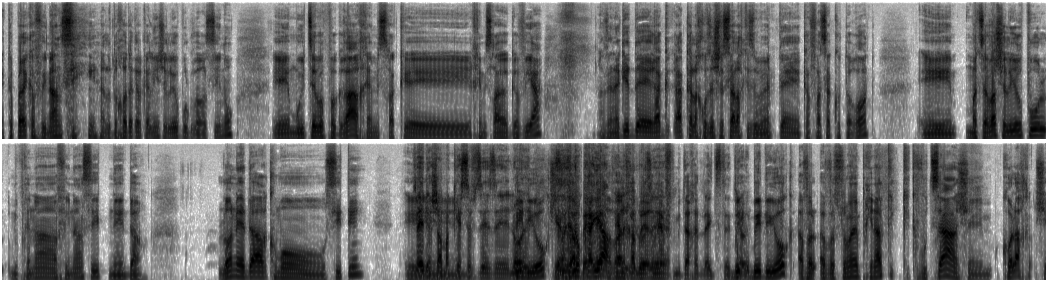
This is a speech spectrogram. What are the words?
את הפרק הפיננסי על הדוחות הכלכליים של ליברפול כבר עשינו. אה, הוא יצא בפגרה אחרי משחק, משחק הגביע. אז אני אגיד רק, רק על החוזה של סאלח, כי זה באמת קפץ הכותרות. מצבה של ליברפול מבחינה פיננסית נהדר. לא נהדר כמו סיטי. בסדר, אה, שם הכסף זה, זה לא... בדיוק, זה אין לא קיים, אין לך אבל באר זה- נפט מתחת לאצטדיון. בדיוק, אבל, אבל זאת אומרת, מבחינת כקבוצה שכל. ש...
